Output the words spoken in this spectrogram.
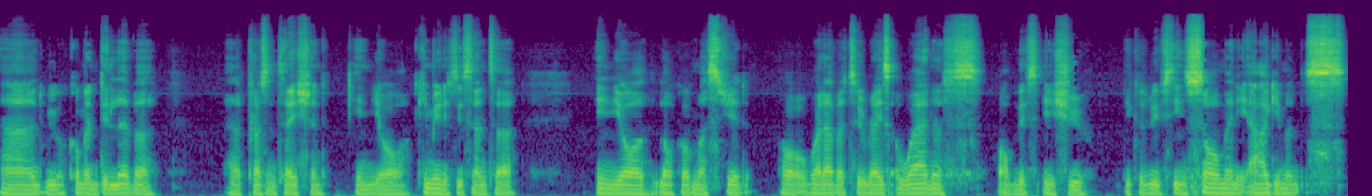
and we will come and deliver a presentation in your community center, in your local masjid, or whatever to raise awareness of this issue because we've seen so many arguments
